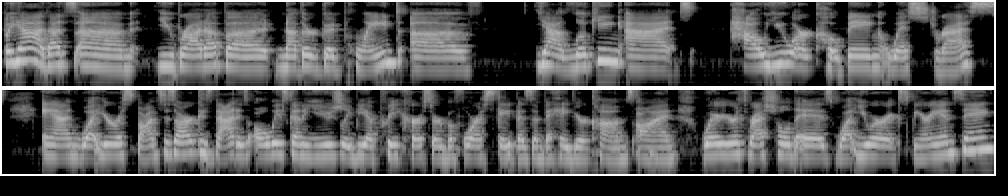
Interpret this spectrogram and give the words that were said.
But yeah, that's, um, you brought up another good point of, yeah, looking at how you are coping with stress and what your responses are because that is always going to usually be a precursor before escapism behavior comes on where your threshold is what you are experiencing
